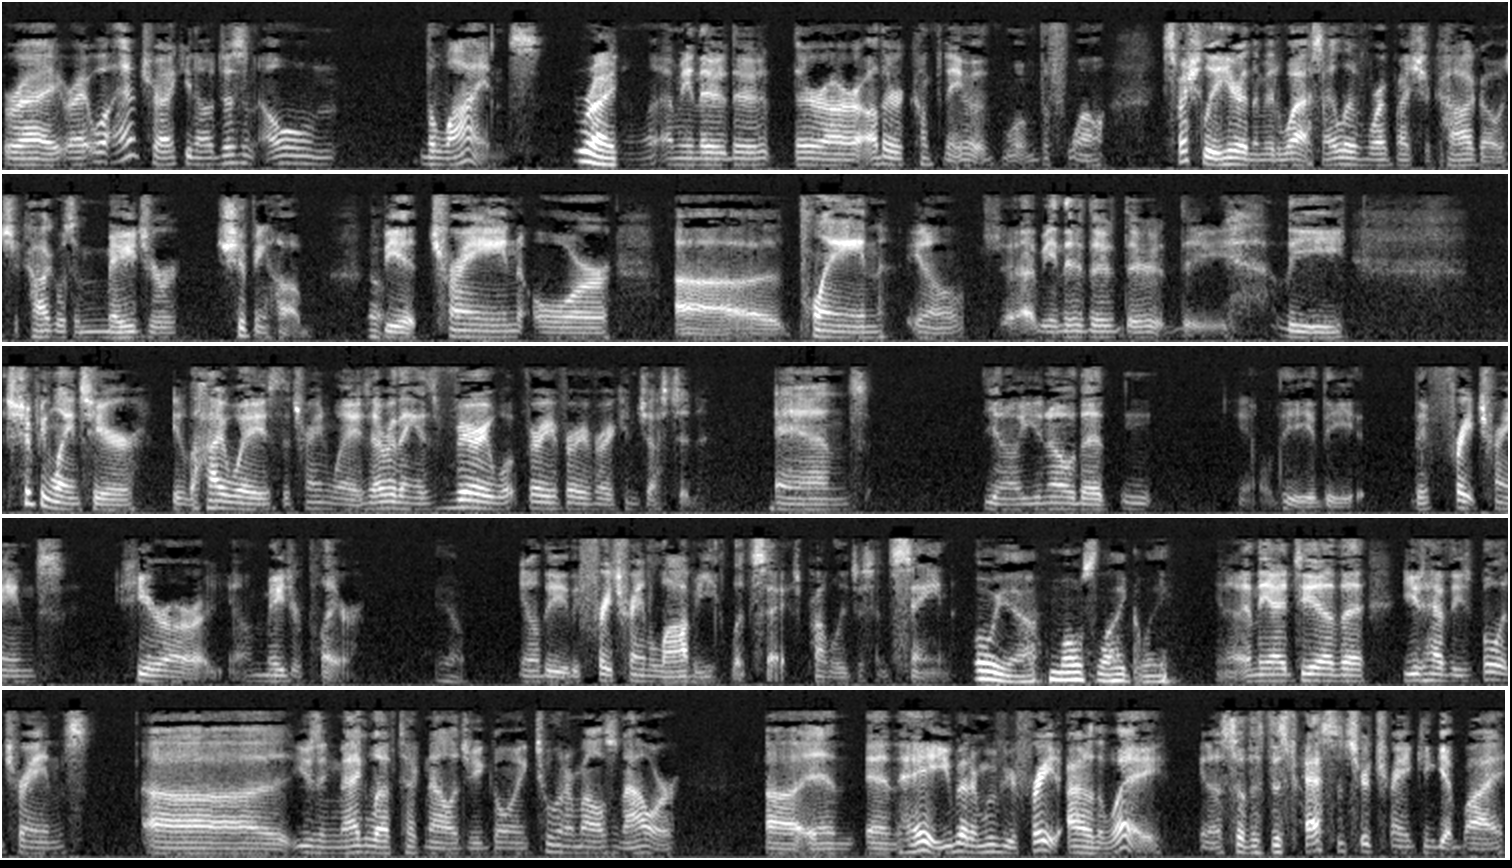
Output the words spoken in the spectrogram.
Right, right. Well, Amtrak, you know, doesn't own the lines. Right. You know, I mean, there there there are other company, well, the well, especially here in the Midwest. I live right by Chicago, and Chicago is a major shipping hub, Oh. be it train or uh, plane. You know, I mean, they're, they're, they're, the the shipping lanes here, you know, the highways, the trainways, everything is very, very, very, very congested, and you know, you know that you know the the the freight trains here are you know, a major player. You know, the the freight train lobby, let's say, is probably just insane. Oh yeah, most likely. You know, and the idea that you'd have these bullet trains uh, using maglev technology going 200 miles an hour, uh, and and hey, you better move your freight out of the way, you know, so that this passenger train can get by.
